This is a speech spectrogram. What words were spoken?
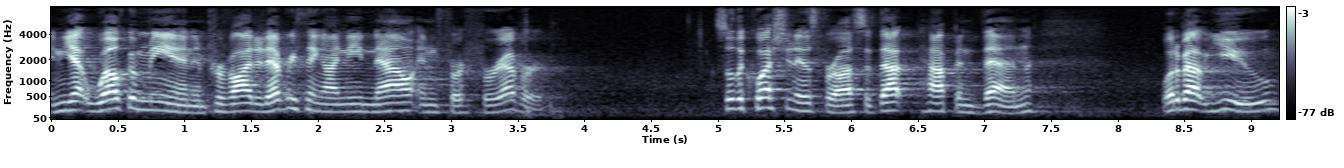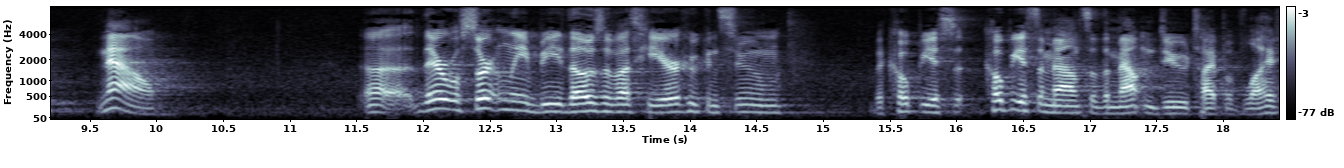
and yet welcomed me in and provided everything I need now and for forever. So the question is for us if that happened then, what about you now? Uh, there will certainly be those of us here who consume the copious, copious amounts of the Mountain Dew type of life.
